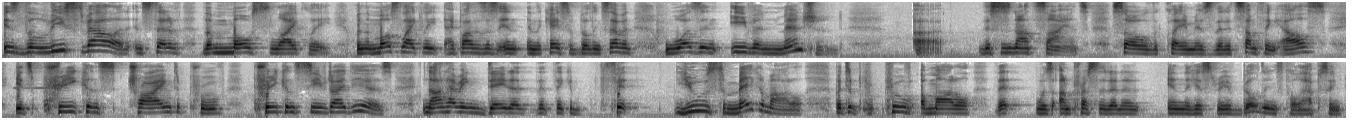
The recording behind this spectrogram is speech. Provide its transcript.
is the least valid instead of the most likely. When the most likely hypothesis in, in the case of Building 7 wasn't even mentioned. Uh, this is not science. So the claim is that it's something else. It's precon- trying to prove preconceived ideas, not having data that they can fit use to make a model, but to pr- prove a model that was unprecedented in the history of buildings collapsing.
